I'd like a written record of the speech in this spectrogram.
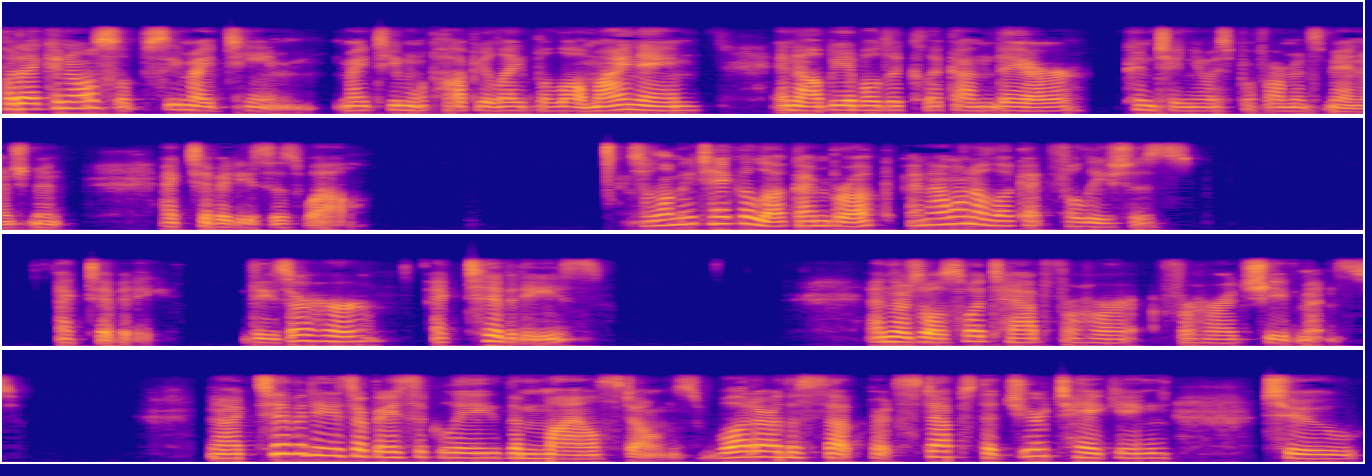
but I can also see my team. My team will populate below my name, and I'll be able to click on their continuous performance management activities as well. So let me take a look. I'm Brooke, and I want to look at Felicia's activity. These are her activities, and there's also a tab for her for her achievements. Now, activities are basically the milestones. What are the separate steps that you're taking to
